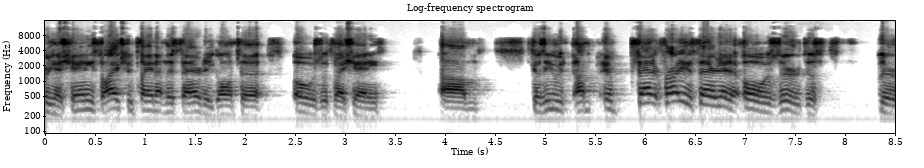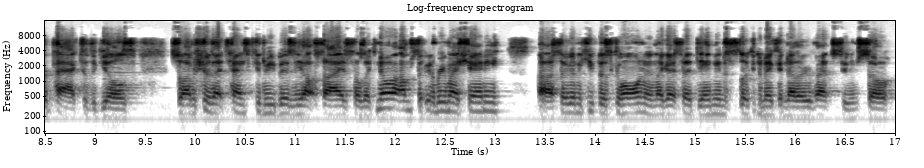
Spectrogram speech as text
bring a shanty. So I actually planned on this Saturday going to O's with my shanty. Because um, he would, um, Friday and Saturday at O's, they're just they're packed to the gills. So I'm sure that tent's going to be busy outside. So I was like, no, I'm still going to bring my shanty. Uh, still going to keep this going. And like I said, Damien's looking to make another event soon. So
